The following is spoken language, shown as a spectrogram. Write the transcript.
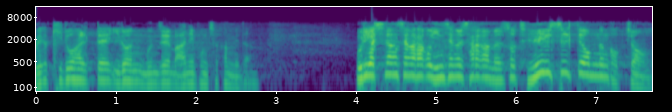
우리가 기도할 때 이런 문제에 많이 봉착합니다. 우리가 신앙생활하고 인생을 살아가면서 제일 쓸데없는 걱정,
